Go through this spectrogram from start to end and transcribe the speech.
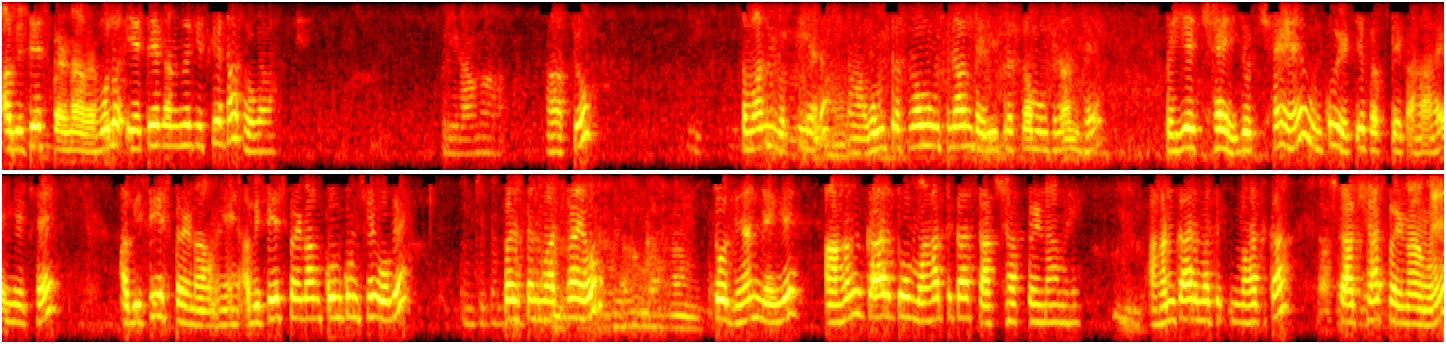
अविशेष परिणाम है। बोलो एक एक अंग में किसके साथ होगा? हाँ क्यों? समान विभक्ति है ना? हाँ वो भी प्रश्न प्रश्नोपनांत है भी प्रश्नोपनांत है। तो ये छह जो छह है उनको एक एक पद से कहा है ये छह अविशेष परिणाम है। अविशेष परिणाम कौन कौन छह हो गए? पंचन मात्राएँ और? तो ध्यान देंगे अहंकार तो महत्व का साक्षात परिणाम है। अहंकार महत्व का साक्षात परिणाम है।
